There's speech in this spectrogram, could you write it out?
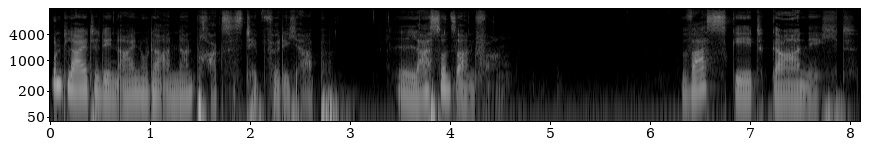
und leite den ein oder anderen Praxistipp für dich ab. Lass uns anfangen. Was geht gar nicht?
